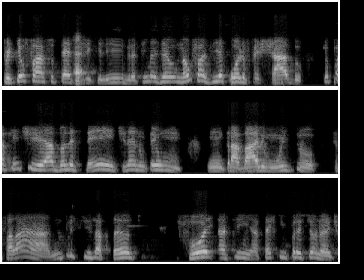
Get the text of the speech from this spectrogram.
Porque eu faço teste é. de equilíbrio, assim, mas eu não fazia com o olho fechado, porque o paciente é adolescente, né? Não tem um, um trabalho muito. Você fala, ah, não precisa tanto. Foi, assim, até que impressionante.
